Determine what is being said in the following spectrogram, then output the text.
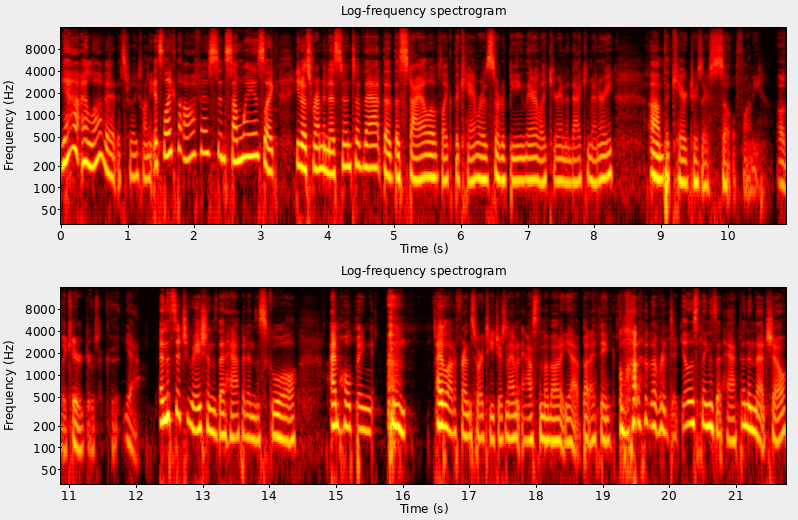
Yeah, I love it. It's really funny. It's like The Office in some ways. Like you know, it's reminiscent of that. The the style of like the cameras sort of being there, like you're in a documentary. Um, the characters are so funny. Oh, the characters are good. Yeah, and the situations that happen in the school. I'm hoping. I have a lot of friends who are teachers, and I haven't asked them about it yet. But I think a lot of the ridiculous things that happen in that show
